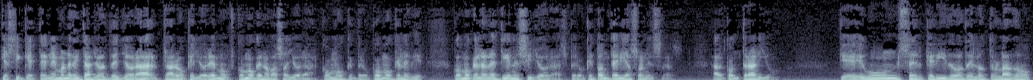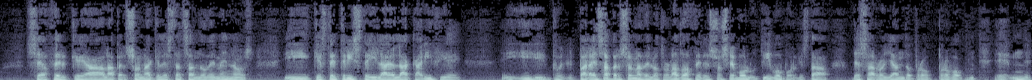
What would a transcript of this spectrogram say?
que si que tenemos necesidad de llorar, claro que lloremos. ¿Cómo que no vas a llorar? ¿Cómo que, pero cómo que le, cómo que le retienes si lloras? Pero qué tonterías son esas. Al contrario, que un ser querido del otro lado se acerque a la persona que le está echando de menos y que esté triste y la, la acaricie y, pues, para esa persona del otro lado hacer eso es evolutivo porque está desarrollando, eh,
